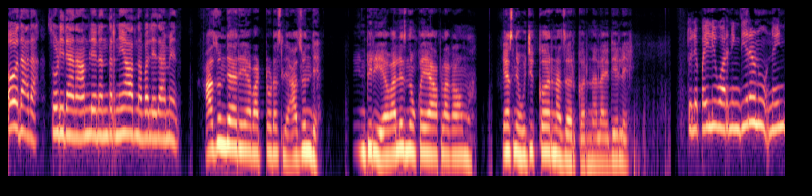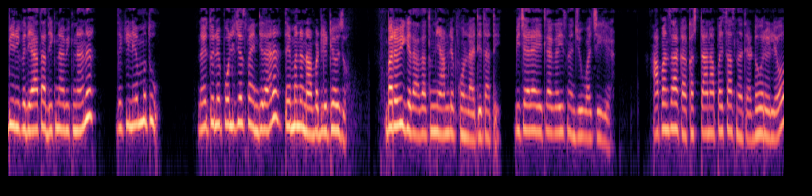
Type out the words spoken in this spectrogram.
ओ दादा सोडी द्या ना आमले नंतर नाही आत ना भले दामेन अजून द्या रे या बाटोडसले अजून द्या. तीन पिरी येवालेच नको या आपला गावमा. यासने उजी कर ना जर करण्याला दिले. तुला पहिली वॉर्निंग दिला नु नाही बिरी कधी आता दिखना विकना ना? देखील ये मग तू. नाही तुला पोलीसच फाईन दिला ना ते म्हणा ना बदली ठेवजो. बरं विके दादा तुम्ही आमले फोन लावते जाते बिचारा इथल्या गाईस ना जीवाची घ्या. आपण सारखा कष्टाना पैसाच ना त्या डोरेले हो.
